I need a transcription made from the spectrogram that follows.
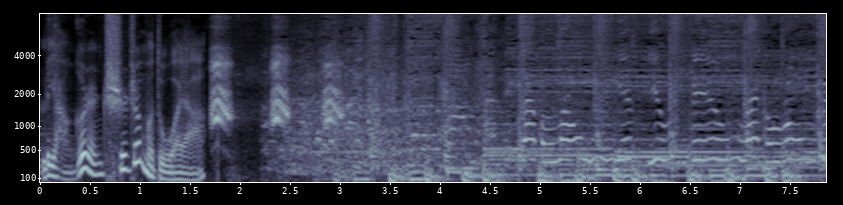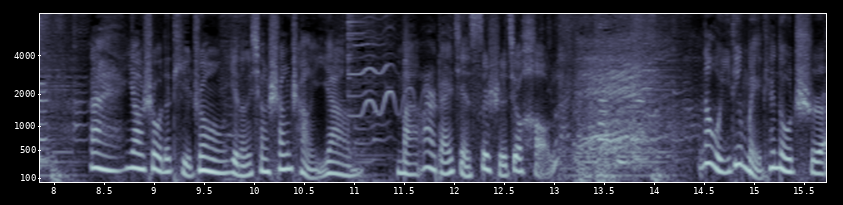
两个人吃这么多呀？”哎，要是我的体重也能像商场一样，满二百减四十就好了，那我一定每天都吃。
